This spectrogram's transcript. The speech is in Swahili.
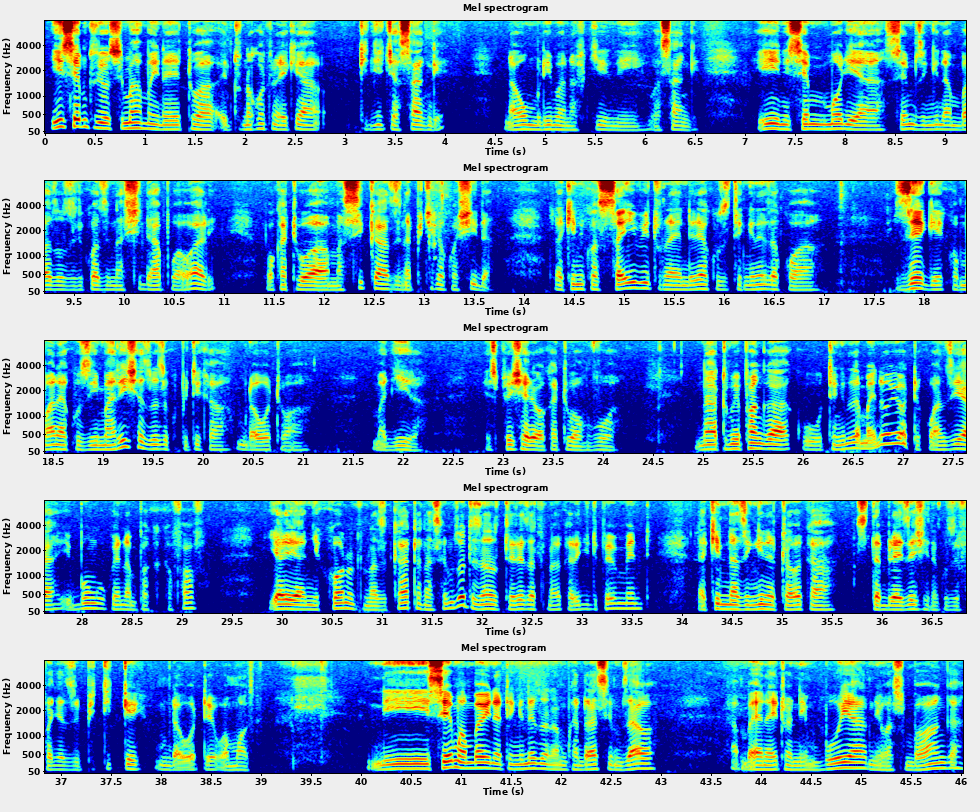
Hii sehemu tuliyosimama inaitwa, tunakuwa tunaelekea kijiji cha Sange na huu mlima nafikiri ni wa Sange. Hii ni sehemu moja ya sehemu zingine ambazo zilikuwa zina shida hapo awali, wakati wa masika zinapitika kwa shida, lakini kwa sasa hivi tunaendelea kuzitengeneza kwa zege, kwa maana ya kuziimarisha ziweze kupitika muda wote wa majira, especially wakati wa mvua, na tumepanga kutengeneza maeneo yote kuanzia Ibungu kwenda mpaka Kafafa. Yale ya Nyikono tunazikata na sehemu zote zinazoteleza tunaweka rigid pavement, lakini na zingine tutaweka stabilization kuzifanya zipitike muda wote wa mwaka. Ni sehemu ambayo inatengenezwa na mkandarasi mzawa ambaye anaitwa ni Mbuya, ni wa Sumbawanga.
